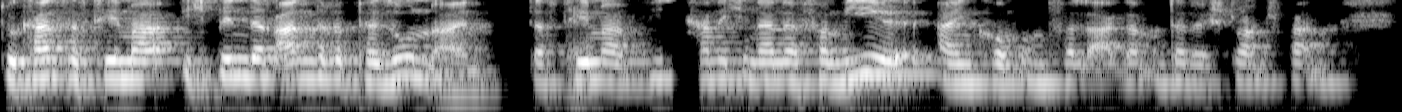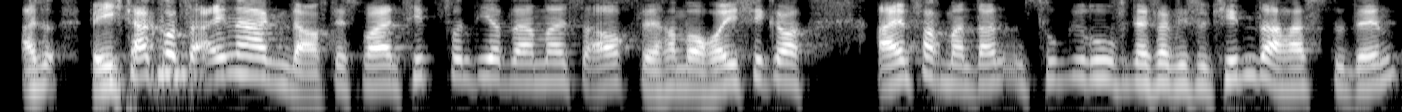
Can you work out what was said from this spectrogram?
du kannst das Thema, ich binde andere Personen ein. Das ja. Thema, wie kann ich in einer Familie Einkommen umverlagern und dadurch Steuern sparen? Also, wenn ich da kurz einhaken darf, das war ein Tipp von dir damals auch, den haben wir häufiger einfach Mandanten zugerufen, der sagt, wie viele Kinder hast du denn?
